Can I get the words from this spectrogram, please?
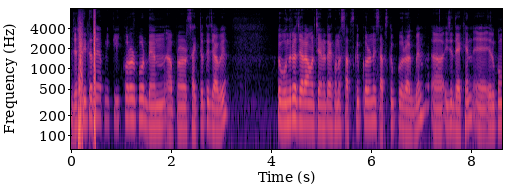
just এটাতে আপনি ক্লিক করার পর দেন আপনার সাইটটাতে যাবে। তো বন্ধুরা, যারা আমার চ্যানেলটা এখনও সাবস্ক্রাইব করেনি সাবস্ক্রাইব করে রাখবেন। এই যে দেখেন এরকম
